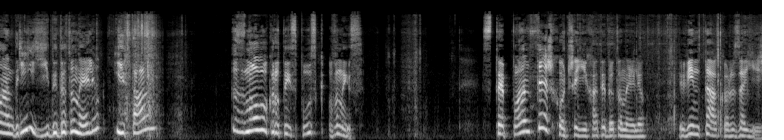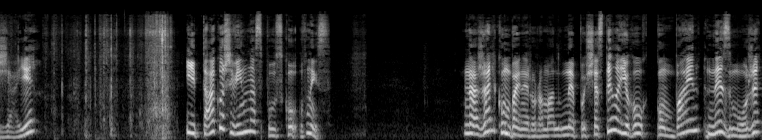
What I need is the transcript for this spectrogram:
А Андрій їде до тунелю, і там знову крутий спуск вниз. Степан теж хоче їхати до тунелю. Він також заїжджає. І також він на спуску вниз. На жаль, комбайнеру Роману не пощастило, його комбайн не зможе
